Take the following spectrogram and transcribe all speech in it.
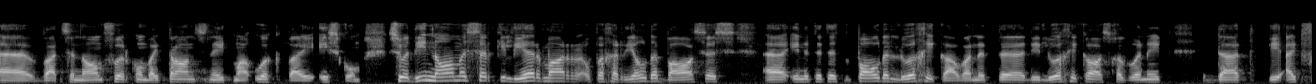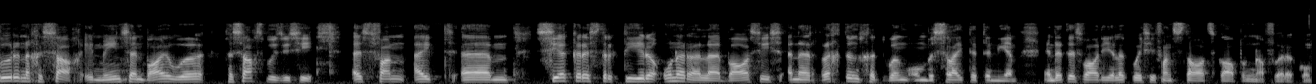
uh, wat se naam voorkom by Transnet maar ook by Eskom. So die name sirkuleer maar op 'n gereelde basis uh, en dit het 'n bepaalde logika want dit uh, die logika is gewoon net dat die uitvoerende gesag en mense in baie hoë gesagsposisie is vanuit ehm um, sekere strukture onder hulle basies in 'n rigting gedwing om besluite te neem en dit is waar die hele kwessie van staatskaping na vore kom.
